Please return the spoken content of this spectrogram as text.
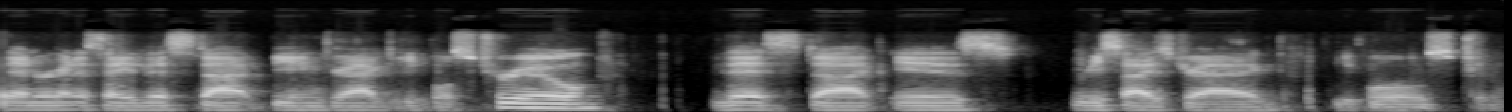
Then we're going to say this dot being dragged equals true. This dot is resize drag equals true.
